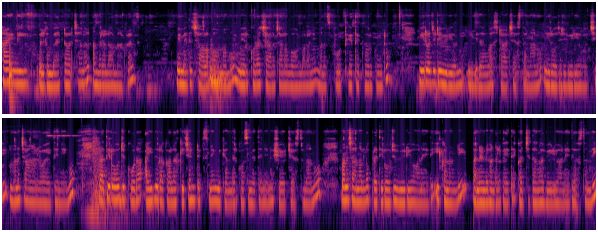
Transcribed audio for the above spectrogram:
హాయ్ అండి. Welcome back to our channel. అందరూ ఎలా ఉన్నారు ఫ్రెండ్స్? మేమైతే చాలా బాగున్నాము. మీరు కూడా చాలా చాలా బాగుండాలని మనస్ఫూర్తిగా అయితే కోరుకుంటూ ఈ రోజుటి వీడియోని ఈ విధంగా స్టార్ట్ చేస్తున్నాను. ఈ రోజుటి వీడియో వచ్చి మన ఛానల్లో అయితే నేను ప్రతిరోజు కూడా ఐదు రకాల కిచెన్ టిప్స్ని మీకు అందరి కోసం అయితే నేను షేర్ చేస్తున్నాను. మన ఛానల్లో ప్రతిరోజు వీడియో అనేది ఇక్కడ నుండి పన్నెండు గంటలకైతే ఖచ్చితంగా వీడియో అనేది వస్తుంది.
